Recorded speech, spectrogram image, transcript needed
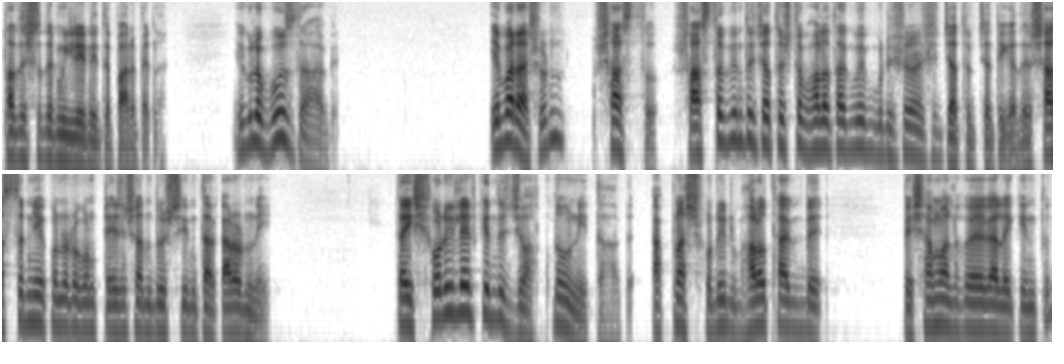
তাদের সাথে মিলিয়ে নিতে পারবে না। এগুলো বুঝতে হবে। এবার আসুন স্বাস্থ্য। স্বাস্থ্য কিন্তু যথেষ্ট ভালো থাকবে বৃষ রাশির জাতক জাতিকাদের। স্বাস্থ্য নিয়ে কোনো রকম টেনশন দুশ্চিন্তার কারণ নেই। তাই শরীরের কিন্তু যত্নও নিতে হবে। আপনার শরীর ভালো থাকবে, পেশামাল হয়ে গেলে কিন্তু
